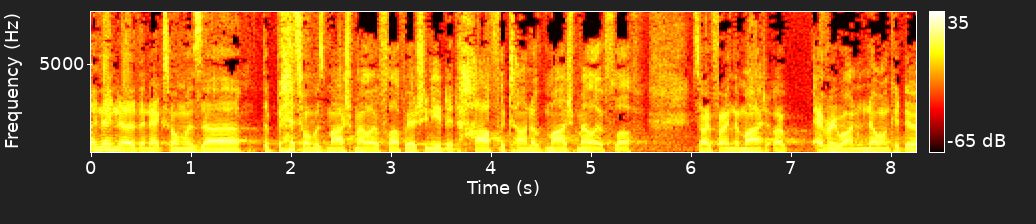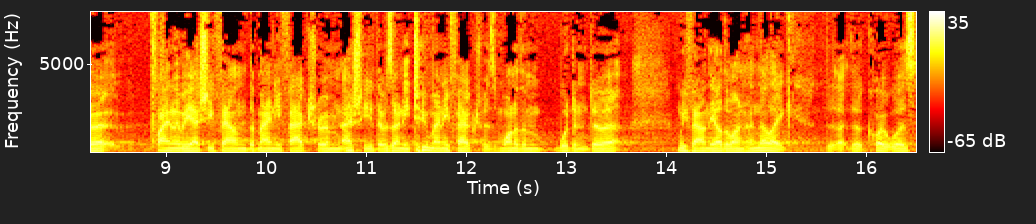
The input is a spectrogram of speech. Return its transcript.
And then uh, the next one was uh, the best one was marshmallow fluff. We actually needed half a ton of marshmallow fluff. So I phoned the uh, everyone. No one could do it. Finally, we actually found the manufacturer, and actually there was only two manufacturers. One of them wouldn't do it. We found the other one, and they're like, the, the quote was,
